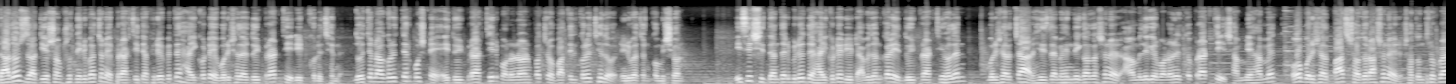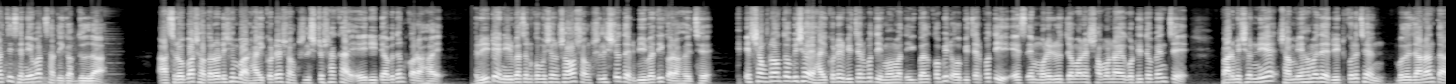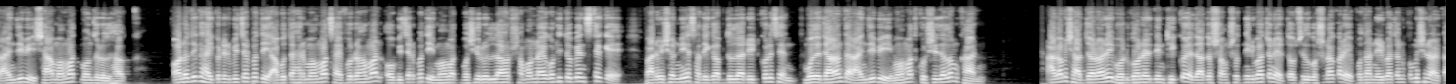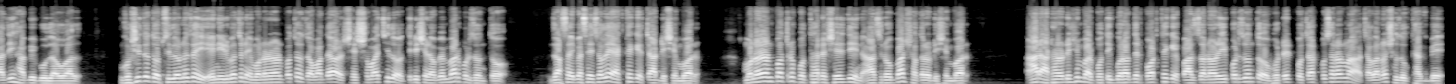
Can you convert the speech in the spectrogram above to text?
দ্বাদশ জাতীয় সংসদ নির্বাচনে প্রার্থিতা ফিরে পেতে হাইকোর্টে বরিশালের দুই প্রার্থী রিট করেছেন। দ্বৈত নাগরিকদের প্রশ্নে এই দুই প্রার্থীর মনোনয়নপত্র বাতিল করেছিল নির্বাচন কমিশন। ইসির সিদ্ধান্তের বিরুদ্ধে হাইকোর্টে রিট আবেদনকারী দুই প্রার্থী হলেন বরিশাল চার হিজলা মেহেন্দিগঞ্জ আসনের আওয়ামী লীগের মনোনীত প্রার্থী শাম্মী আহমেদ ও বরিশাল পাঁচ সদর আসনের স্বতন্ত্র প্রার্থী সেনিয়াবাদ সাদিক আবদুল্লাহ। আজ রোববার সতেরো ডিসেম্বর হাইকোর্টের সংশ্লিষ্ট শাখায় এই রিট আবেদন করা হয়। রিটে নির্বাচন কমিশন সহ সংশ্লিষ্টদের বিবাদী করা হয়েছে। এ সংক্রান্ত বিষয়ে হাইকোর্টের বিচারপতি মোহাম্মদ ইকবাল কবির ও বিচারপতি এস এম মনিরুজ্জামানের সমন্বয়ে গঠিত বেঞ্চে পারমিশন নিয়ে শাম্মী আহমেদের রিট করেছেন বলে জানান তার আইনজীবী শাহ মোহাম্মদ মঞ্জুরুল হক। অন্যদিকে হাইকোর্টের বিচারপতি আবু তাহের মোহাম্মদ সাইফুর রহমান ও বিচারপতি মোহাম্মদ বশিরুল্লাহর সমন্বয়ে গঠিত বেঞ্চ থেকে পারমিশন নিয়ে সাদিক আবদুল্লাহ রিট করেছেন বলে জানান তার আইনজীবী মোহাম্মদ খুরশিদ আলম খান। আগামী সাত জানুয়ারি ভোট গ্রহণের দিন ঠিক করে দ্বাদশ সংসদ নির্বাচনের তফসিল ঘোষণা করে প্রধান নির্বাচন কমিশনার কাজী হাবিবুল আউয়াল। ঘোষিত তফসিল অনুযায়ী এই নির্বাচনে মনোনয়নপত্র জমা দেওয়ার শেষ সময় ছিল তিরিশে নভেম্বর পর্যন্ত। যাচাই বাছাই চলে এক থেকে চার ডিসেম্বর। মনোনয়নপত্র প্রত্যাহারের শেষ দিন আজ রোববার সতেরো ডিসেম্বর। আর আঠারো ডিসেম্বর প্রতীক বরাদ্দের পর থেকে পাঁচ জানুয়ারি পর্যন্ত ভোটের প্রচার প্রচারণা চালানোর সুযোগ থাকবে।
